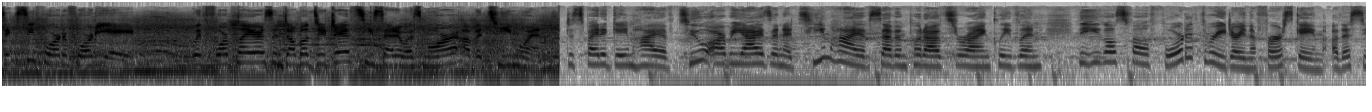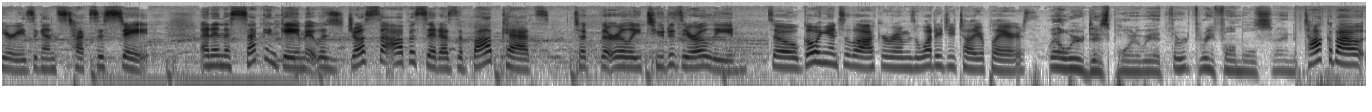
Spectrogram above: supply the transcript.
64 to 48. With four players in double digits, he said it was more of a team win. Despite a game high of two RBIs and a team high of seven putouts to Ryan Cleveland, the Eagles fell 4 to 3 during the first game of the series against Texas State. And in the second game, it was just the opposite as the Bobcats took the early 2 to 0 lead. So, going into the locker rooms, what did you tell your players? Well, we were disappointed. We had thir- three fumbles. And Talk about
